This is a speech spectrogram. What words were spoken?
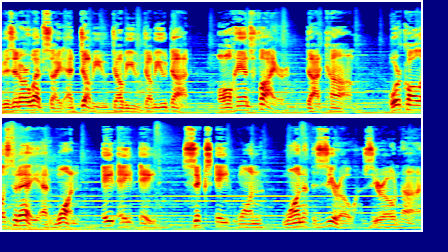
visit our website at www.allhandsfire.com or call us today at 1 888 681 1009.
